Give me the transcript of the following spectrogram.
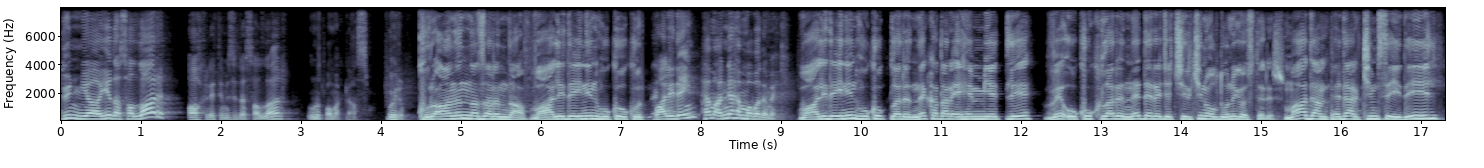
dünyayı da sallar, ahiretimizi de sallar. Unutmamak lazım. Buyurun. Kur'an'ın nazarında valideynin hukuku, Valideyn hem anne hem baba demek. valideynin hukukları ne kadar ehemmiyetli ve hukukları ne derece çirkin olduğunu gösterir. Madem peder kimseyi değil,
